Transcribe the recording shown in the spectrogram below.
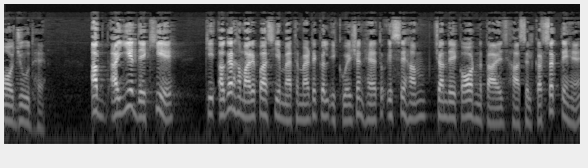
موجود ہے اب آئیے دیکھیے کہ اگر ہمارے پاس یہ میتھمیٹیکل اکویشن ہے تو اس سے ہم چند ایک اور نتائج حاصل کر سکتے ہیں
